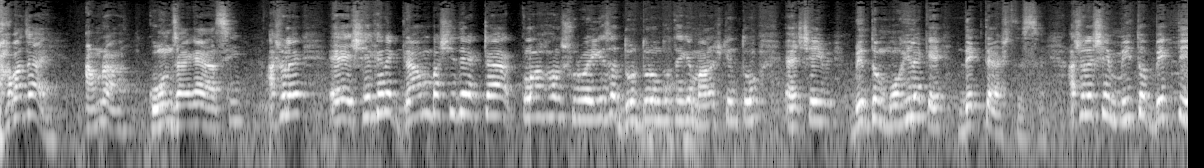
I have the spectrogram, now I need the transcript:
ভাবা যায় আমরা কোন জায়গায় আছি? আসলে সেখানে গ্রামবাসীদের একটা কোলাহল শুরু হয়ে গেছে। দূর দূরান্ত থেকে মানুষ কিন্তু সেই বৃদ্ধ মহিলাকে দেখতে আসতেছে। আসলে সেই মৃত ব্যক্তি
